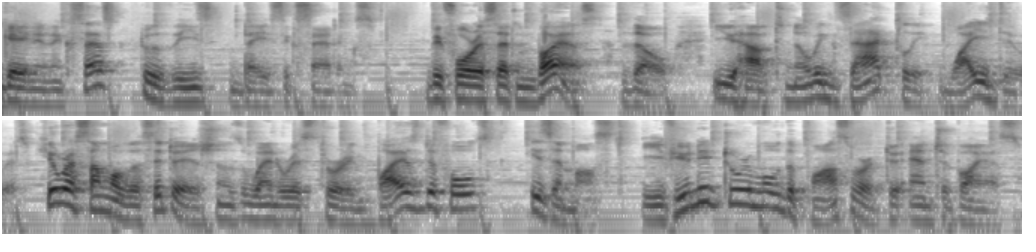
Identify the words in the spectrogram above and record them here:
gaining access to these basic settings. Before resetting BIOS, though, you have to know exactly why you do it. Here are some of the situations when restoring BIOS defaults is a must. If you need to remove the password to enter BIOS,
